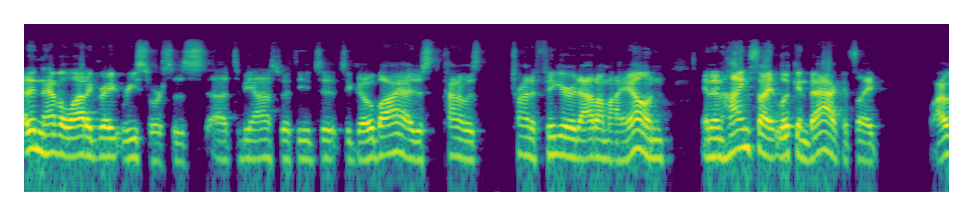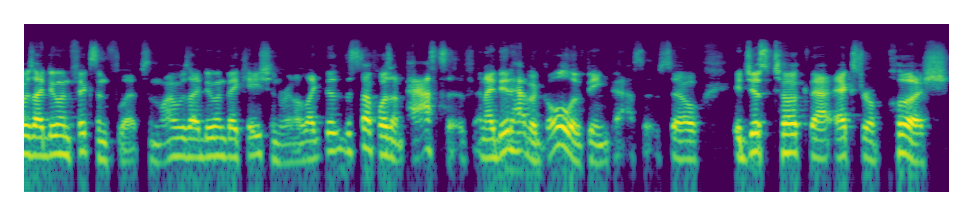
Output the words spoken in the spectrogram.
I didn't have a lot of great resources, uh, to be honest with you, to to go by. I just kind of was trying to figure it out on my own. And in hindsight, looking back, it's like why was I doing fix and flips and why was I doing vacation rental? Like the, the stuff wasn't passive. And I did have a goal of being passive. So it just took that extra push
